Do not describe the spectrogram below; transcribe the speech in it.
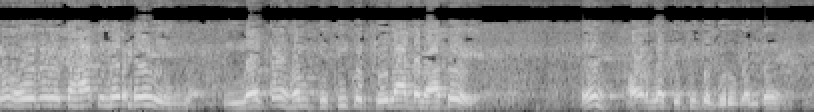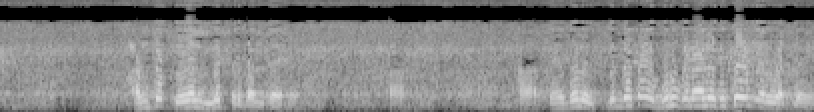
तो उन्होंने कहा कि नहीं नहीं न तो हम किसी को चेला बनाते है? और न किसी के गुरु बनते हम तो केवल मित्र बनते हैं। हाँ हाँ तो बोले देखो गुरु बनाने की कोई ज़रूरत नहीं।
